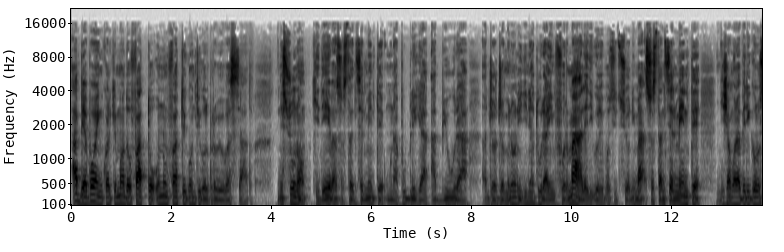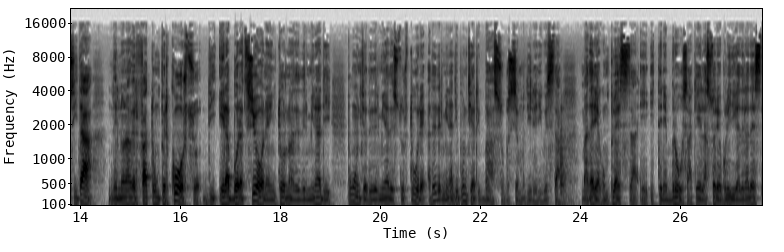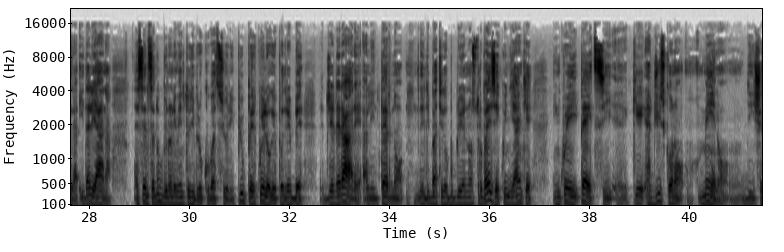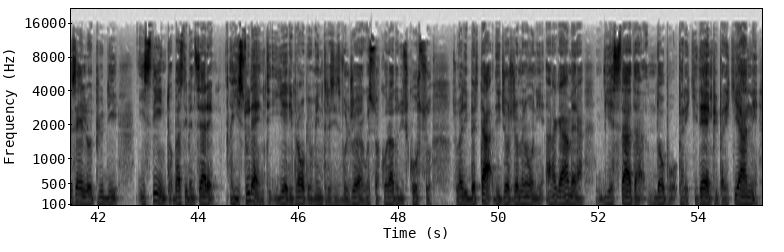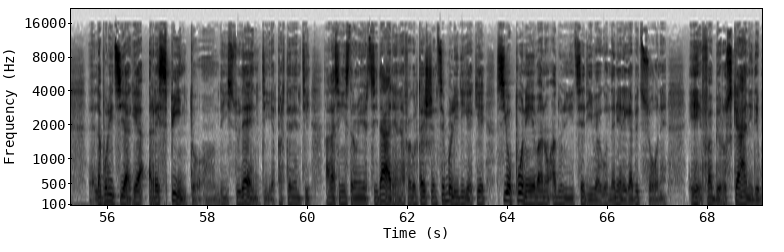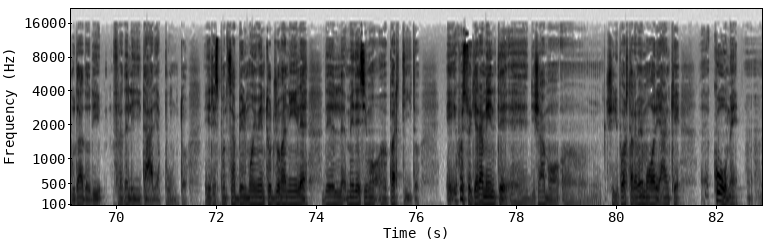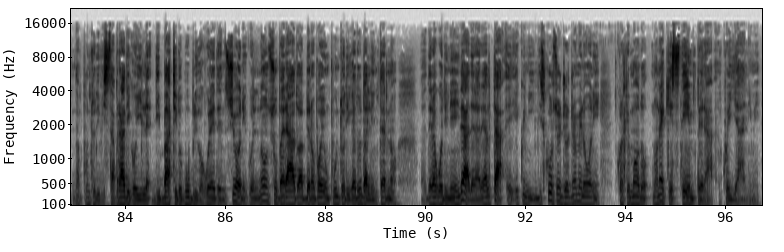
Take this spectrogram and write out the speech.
abbia poi in qualche modo fatto o non fatto i conti col proprio passato. Nessuno chiedeva sostanzialmente una pubblica abbiura a Giorgia Meloni di natura informale di quelle posizioni, ma sostanzialmente diciamo, la pericolosità del non aver fatto un percorso di elaborazione intorno a determinati punti, a determinate strutture, a determinati punti a ribasso, possiamo dire, di questa materia complessa e, e tenebrosa che è la storia politica della destra italiana, è senza dubbio un elemento di preoccupazione, più per quello che potrebbe generare all'interno del dibattito pubblico del nostro paese e quindi anche in quei pezzi eh, che agiscono meno di cesello e più di istinto. Basti pensare agli studenti. Ieri proprio mentre si svolgeva questo accorato discorso sulla libertà di Giorgia Meloni alla Camera, vi è stata dopo parecchi tempi, parecchi anni, eh, la polizia che ha respinto eh, degli studenti appartenenti alla sinistra universitaria nella facoltà di scienze politiche che si opponevano ad un'iniziativa con Daniele Capezzone e Fabio Roscani, deputato di Fratelli d'Italia, appunto, il responsabile del movimento giovanile del medesimo eh, partito. E questo chiaramente eh, diciamo, eh, ci riporta alla memoria anche eh, come eh, da un punto di vista pratico il dibattito pubblico, quelle tensioni, quel non superato abbiano poi un punto di caduta all'interno eh, della quotidianità, della realtà e, e quindi il discorso di Giorgia Meloni in qualche modo non è che stempera quegli animi,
